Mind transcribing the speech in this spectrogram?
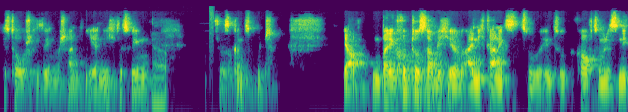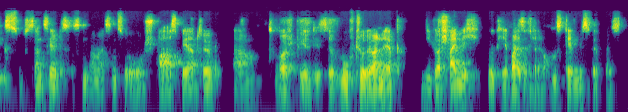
historisch gesehen wahrscheinlich eher nicht. Deswegen ja. ist das ganz gut ja, und bei den Kryptos habe ich äh, eigentlich gar nichts dazu hinzugekauft, zumindest nichts Substanzielles. Das sind meistens so Spaßwerte, ähm, zum Beispiel diese Move-to-Earn-App, die wahrscheinlich möglicherweise vielleicht auch ein Scam ist.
